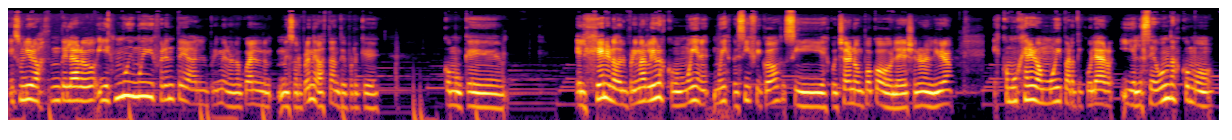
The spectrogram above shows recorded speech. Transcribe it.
es un libro bastante largo y es muy, muy diferente al primero, lo cual me sorprende bastante porque como que el género del primer libro es como muy, muy específico. Si escucharon un poco o leyeron el libro, es como un género muy particular y el segundo es como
